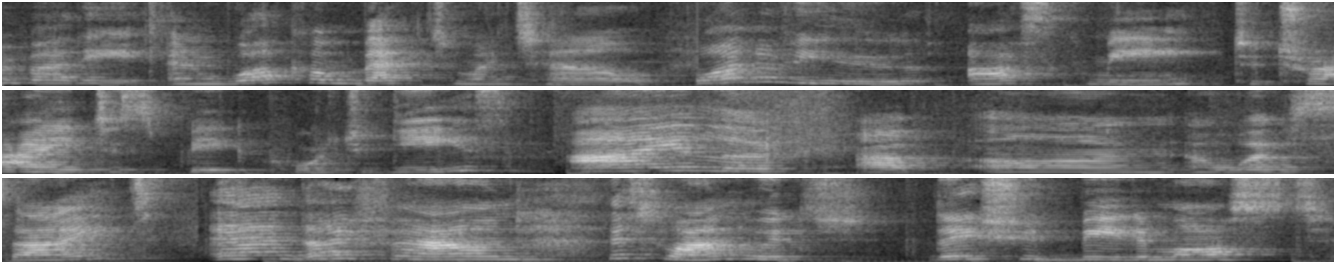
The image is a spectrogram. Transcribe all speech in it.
everybody and welcome back to my channel. One of you asked me to try to speak Portuguese. I looked up on a website and I found this one which they should be the most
